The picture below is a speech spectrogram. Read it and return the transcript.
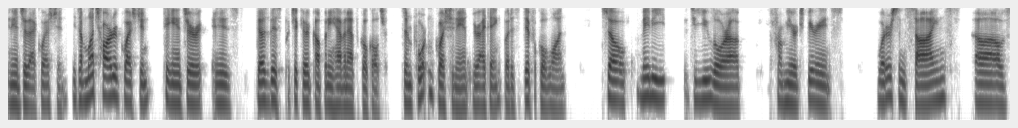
and answer that question. It's a much harder question to answer is does this particular company have an ethical culture? It's an important question to answer, I think, but it's a difficult one. So maybe to you, Laura, from your experience, what are some signs of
